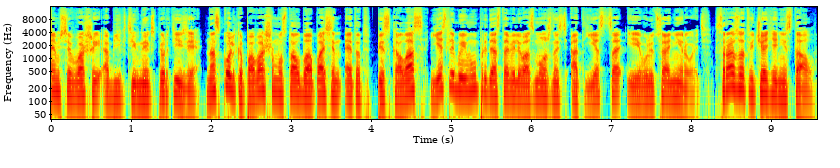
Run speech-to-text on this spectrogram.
нуждаемся в вашей объективной экспертизе. Насколько, по-вашему, стал бы опасен этот пескалас, если бы ему предоставили возможность отъесться и эволюционировать? Сразу отвечать я не стал.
